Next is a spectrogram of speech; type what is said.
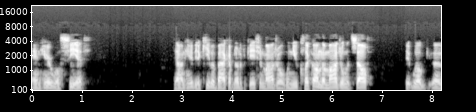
And here we'll see it down here, the Akeeba Backup Notification module. When you click on the module itself, it will uh,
